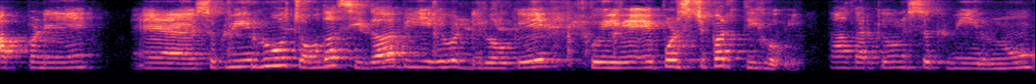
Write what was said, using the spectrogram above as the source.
ਆਪਣੇ ਅਹ, ਸੁਖਵੀਰ ਨੂੰ ਉਹ ਚਾਹੁੰਦਾ ਸੀਗਾ ਵੀ ਇਹ ਵੱਡੀ ਹੋ ਕੇ ਕੋਈ ਪੁਲਿਸ 'ਚ ਭਰਤੀ ਹੋਵੇ। ਤਾਂ ਕਰਕੇ ਉਹਨੇ ਸੁਖਵੀਰ ਨੂੰ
